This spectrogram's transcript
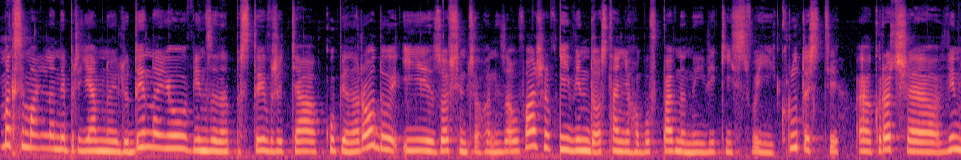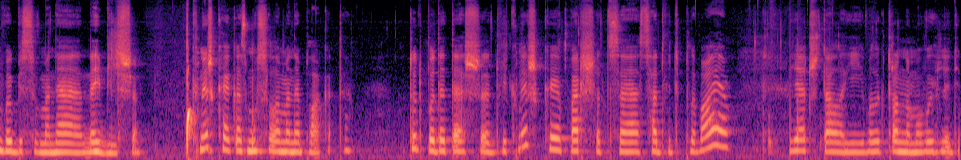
максимально неприємною людиною. Він занапастив життя купі народу і зовсім цього не зауважив. І він до останнього був впевнений в якійсь своїй крутості. Е, Коротше, він вибісив мене найбільше. Книжка, яка змусила мене плакати. Тут буде теж дві книжки. Перша це Сад відпливає. Я читала її в електронному вигляді,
